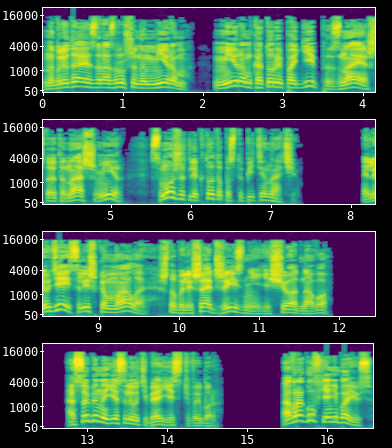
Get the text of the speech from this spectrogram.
Наблюдая за разрушенным миром, Миром, который погиб, зная, что это наш мир, сможет ли кто-то поступить иначе? Людей слишком мало, чтобы лишать жизни еще одного. Особенно если у тебя есть выбор. А врагов я не боюсь.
